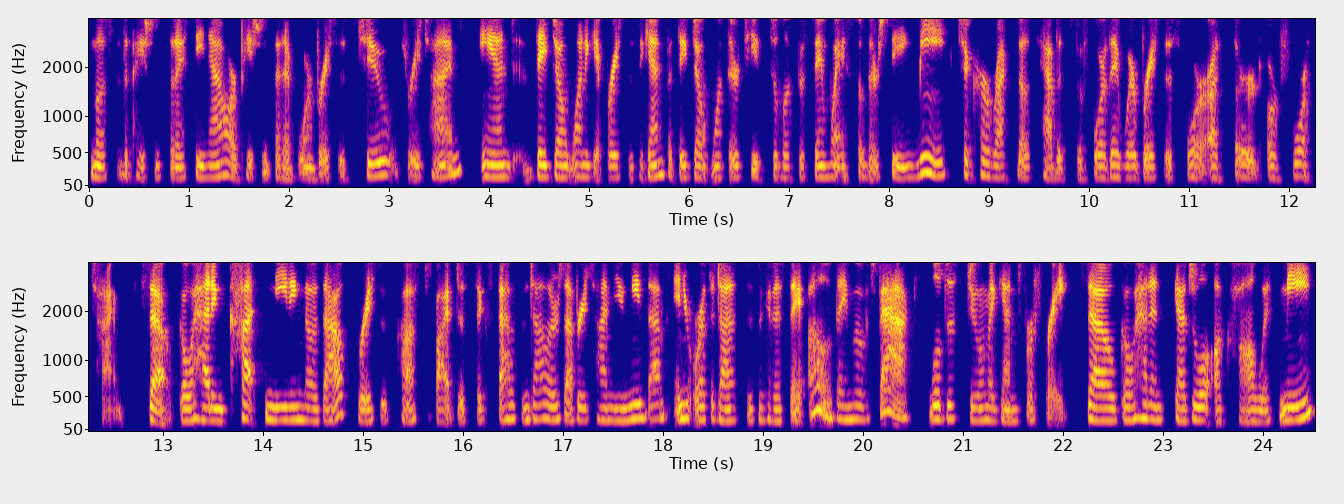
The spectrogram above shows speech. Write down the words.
Most of the patients that I see now are patients that have worn braces two, three times, and they don't want to get braces again, but they don't want their teeth to look the same way. So they're seeing me to correct those habits before they wear braces for a third or fourth time. So go ahead and cut needing those out. Braces cost five to six thousand dollars every time you need them. And your orthodontist isn't going to say, oh, they moved back we'll just do them again for free. So go ahead and schedule a call with me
